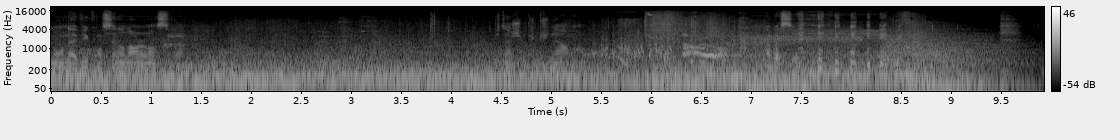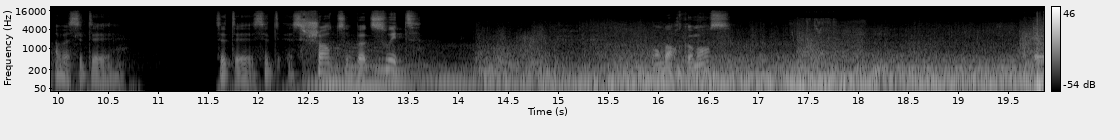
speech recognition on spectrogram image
Mon avis concernant le lance-flamme. Putain, j'ai plus qu'une arme. hein. Ah bah c'est... ah bah c'était... C'était... C'était short but sweet. Bon bah on recommence. Euh,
